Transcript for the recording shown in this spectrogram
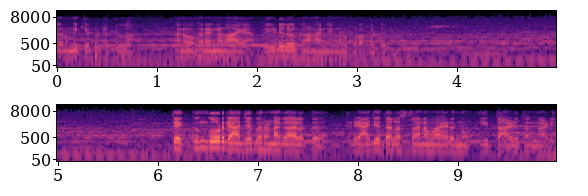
നിർമ്മിക്കപ്പെട്ടിട്ടുള്ള മനോഹരങ്ങളായ വീടുകൾ കാണാൻ ഞങ്ങൾ പുറപ്പെട്ടു. തെക്കുംകൂർ രാജഭരണകാലത്ത് രാജ്യതലസ്ഥാനമായിരുന്നു ഈ താഴ്ത്തങ്ങാടി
